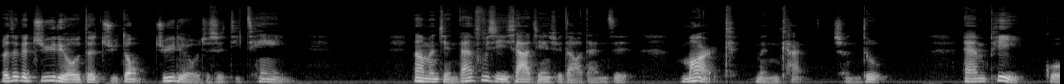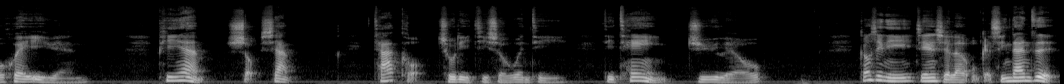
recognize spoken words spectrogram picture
而这个拘留的举动，拘留就是 detain。那我们简单复习一下今天学到的单字：mark 门槛程度，MP 国会议员。PM 首相，tackle 处理棘手问题，detain 拘留。恭喜你，今天学了五个新单字，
